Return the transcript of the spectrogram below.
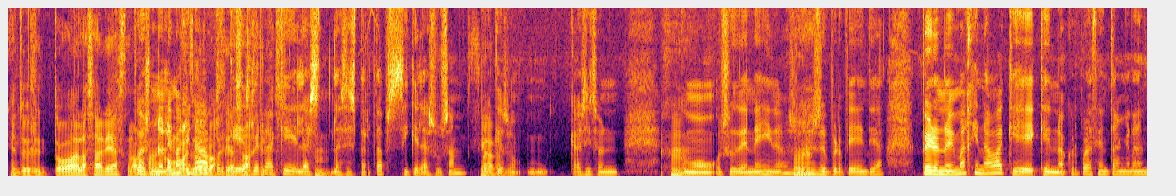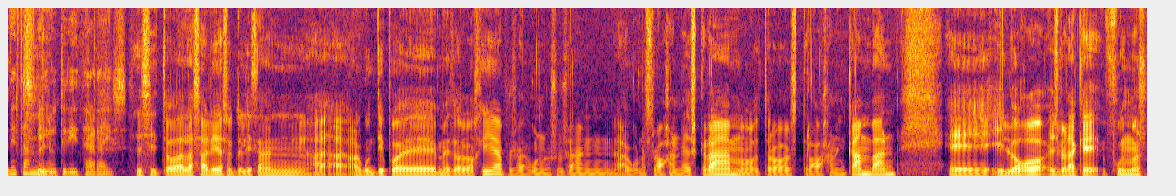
Entonces, en todas las áreas pues trabajan pues no con metodologías porque ágiles. Es verdad que las, mm. las, startups sí que las usan, porque son, casi son mm. como su DNI, ¿no? Son mm. su propia identidad. Pero no imaginaba que, que en una corporación tan grande también lo utilizarais. Sí, sí, todas las áreas utilizan algún tipo de metodología, pues algunos usan, algunos trabajan en Scrum, otros trabajan en Kanban. Eh, y luego es verdad que fuimos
